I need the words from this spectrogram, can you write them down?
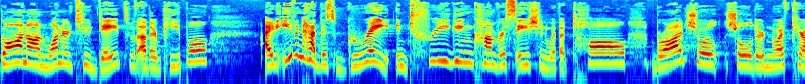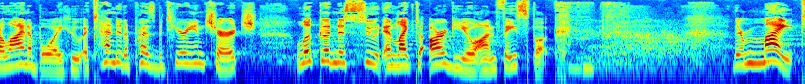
gone on one or two dates with other people. I'd even had this great, intriguing conversation with a tall, broad shouldered North Carolina boy who attended a Presbyterian church, looked good in a suit, and liked to argue on Facebook. there might,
